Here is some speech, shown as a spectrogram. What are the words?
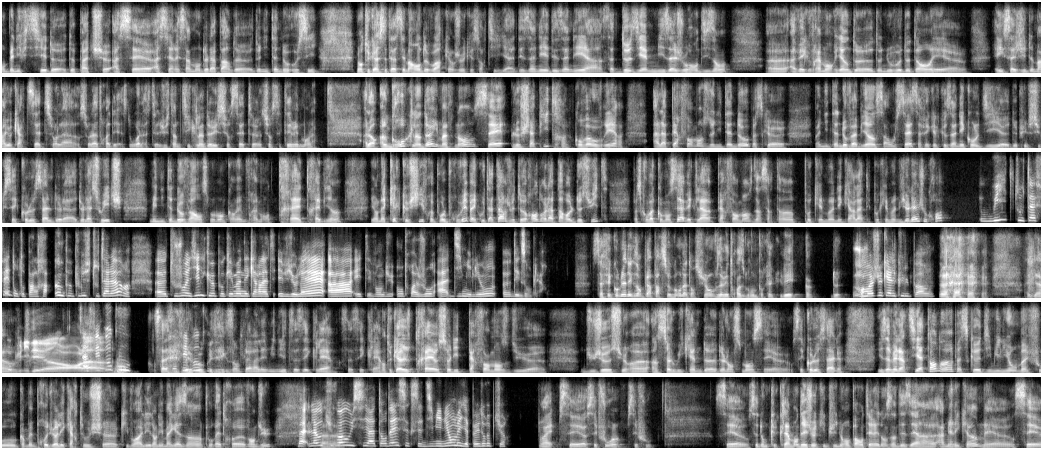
bénéficié de, de patchs assez, assez récemment de la part de, Nintendo aussi. Mais en tout cas, c'était assez marrant de voir qu'un jeu qui est sorti il y a des années et des années a sa deuxième mise à jour en 10 ans. Euh, avec vraiment rien de, nouveau dedans et, euh, et il s'agit de Mario Kart 7 sur la, sur la 3DS. Donc voilà, c'était juste un petit clin d'œil sur, cette, sur cet événement-là. Alors, un gros clin d'œil maintenant, c'est le chapitre qu'on va ouvrir à la performance de Nintendo parce que bah, Nintendo va bien, ça on le sait, ça fait quelques années qu'on le dit euh, depuis le succès colossal de la, Switch, mais Nintendo va en ce moment quand même vraiment très très bien. Et on a quelques chiffres pour le prouver. Bah écoute, Attar, je vais te rendre la parole de suite parce qu'on va commencer avec la performance d'un certain Pokémon écarlate et Pokémon violet, je crois. Oui, tout à fait, dont on parlera un peu plus tout à l'heure. Euh, toujours est-il que Pokémon Écarlate et Violet a été vendu en trois jours à 10 millions euh, d'exemplaires. Ça fait combien d'exemplaires par seconde? Attention, vous avez trois secondes pour calculer. 1, 2, 3. Moi, je calcule pas. Hein. eh Aucune idée. Hein. ça fait beaucoup. Ça, fait, beaucoup, d'exemplaires à la minute, ça c'est clair, ça c'est clair. En tout cas, très solide performance du, euh, du jeu sur euh, un seul week-end de, lancement, euh, c'est colossal. Ils avaient l'air d'y attendre, hein, parce que 10 millions, bah, il faut quand même produire les cartouches euh, qui vont aller dans les magasins pour être vendus. Bah, là où tu vois où ils s'y attendaient, c'est que c'est 10 millions, mais il n'y a pas eu de rupture. Ouais, c'est fou, hein, c'est fou. C'est donc clairement des jeux qui ne finiront pas enterrés dans un désert américain, mais c'est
